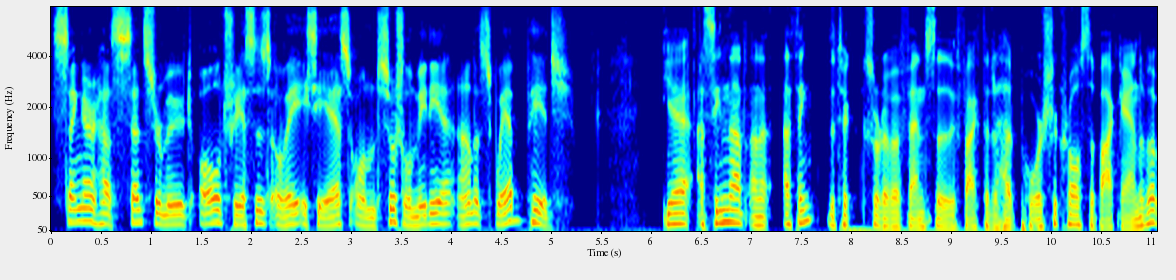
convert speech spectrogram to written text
Singer has since removed all traces of ACS on social media and its web page. Yeah, I seen that, and I think they took sort of offence to the fact that it had Porsche across the back end of it.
